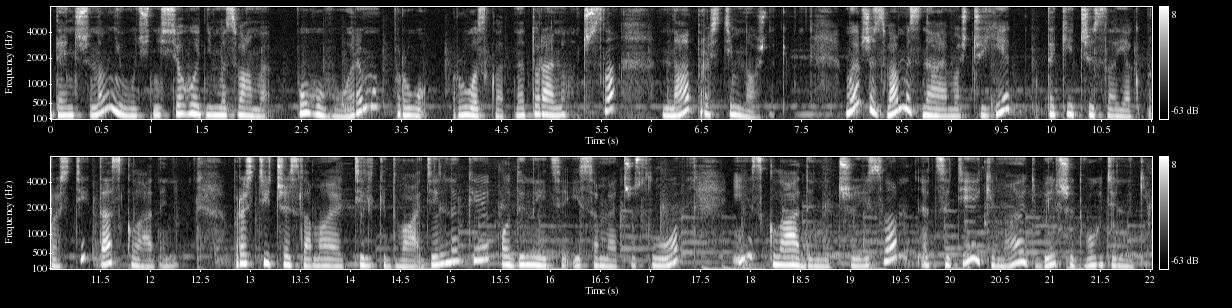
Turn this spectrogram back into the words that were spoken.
день, шановні учні! Сьогодні ми з вами поговоримо про розклад натурального числа на прості множники. Ми вже з вами знаємо, що є такі числа, як прості та складені. Прості числа мають тільки два дільники, одиниця і саме число, і складені числа це ті, які мають більше двох дільників.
